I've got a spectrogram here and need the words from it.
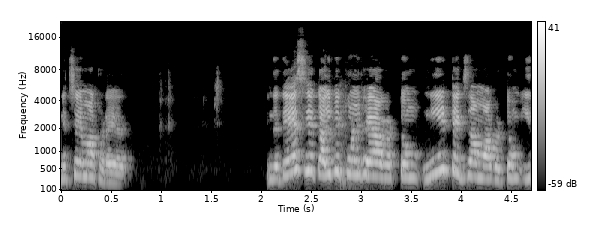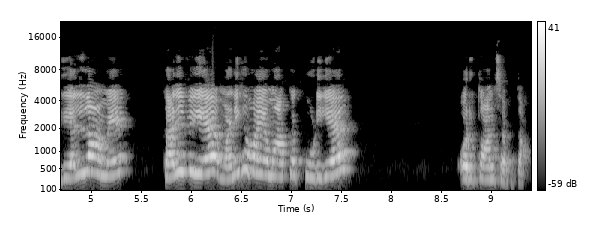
நிச்சயமா கிடையாது. இந்த தேசிய கல்விக் கொள்கை ஆகட்டும் நீட் எக்ஸாம் ஆகட்டும் இது எல்லாமே கல்வியை வணிகமயமாக்கக்கூடிய ஒரு கான்செப்ட் தான்.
